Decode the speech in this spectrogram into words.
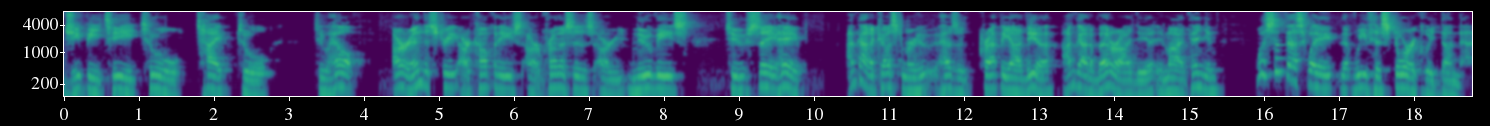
GPT tool type tool to help our industry, our companies, our apprentices, our newbies to say, hey, I've got a customer who has a crappy idea. I've got a better idea, in my opinion. What's the best way that we've historically done that?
